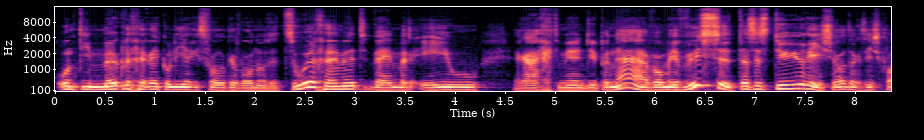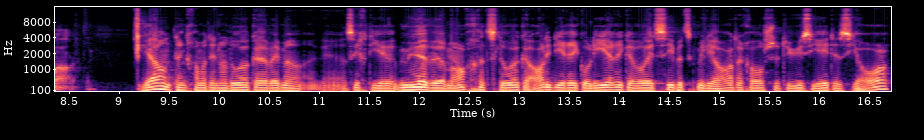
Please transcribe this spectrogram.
und die möglichen Regulierungsfolgen, die noch dazukommen, wenn wir EU-Recht übernehmen müssen, wo wir wissen, dass es teuer ist, oder? Das ist klar. Ja, und dann kann man dann noch schauen, wenn man äh, sich die Mühe würde machen, zu schauen, alle die Regulierungen, die jetzt 70 Milliarden kosten uns jedes Jahr,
